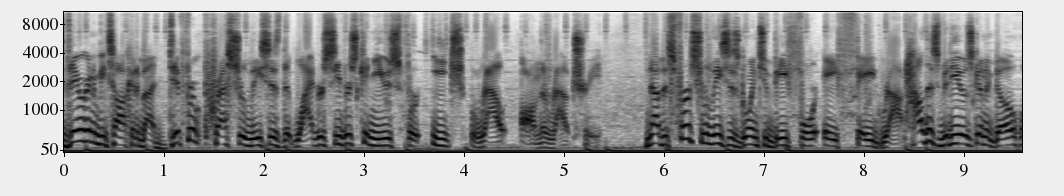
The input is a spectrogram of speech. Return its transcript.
Today we're going to be talking about different press releases that wide receivers can use for each route on the route tree. Now this first release is going to be for a fade route. How this video is gonna go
